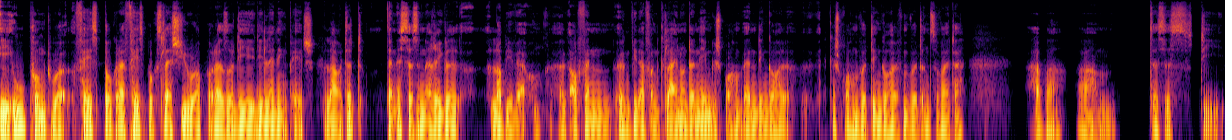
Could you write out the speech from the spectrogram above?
eu.facebook oder Facebook slash Europe oder so die, die Landingpage lautet, dann ist das in der Regel Lobbywerbung. Äh, auch wenn irgendwie da von kleinen Unternehmen gesprochen werden, denen gesprochen wird, denen geholfen wird und so weiter. Aber ähm, das ist die,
